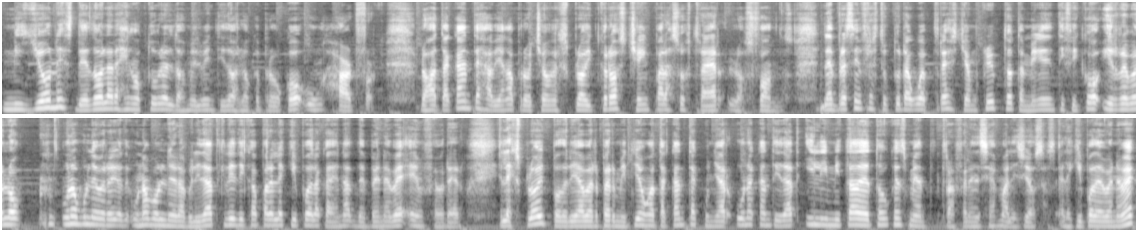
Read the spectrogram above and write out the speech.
millones de dólares en octubre del 2022, lo que provocó un hard fork. Los atacantes habían aprovechado un exploit cross-chain para sustraer los fondos. La empresa de infraestructura Web3 Jump Crypto también identificó y reveló una vulnerabilidad, una vulnerabilidad crítica para el equipo de la cadena de BNB en febrero. El exploit podría haber permitido a un atacante acuñar una cantidad ilimitada de tokens mediante transferencias maliciosas. El equipo de BNB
